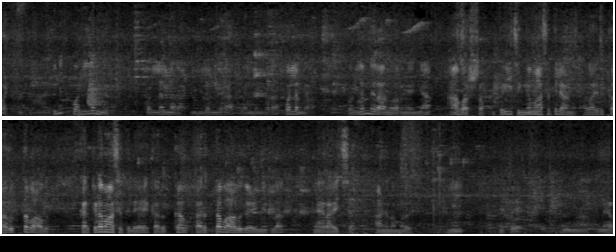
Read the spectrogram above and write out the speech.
വട്ടി. പിന്നെ കൊല്ലം നിറ. കൊല്ലം നിറ. ഇല്ലം നിറ വല്ലം നിറ കൊല്ലം നിറ. കൊല്ലം നിറ എന്ന് പറഞ്ഞു കഴിഞ്ഞാൽ ആ വർഷം ഇപ്പോൾ ഈ ചിങ്ങമാസത്തിലാണ് അതായത് കറുത്ത വാവ്. കർക്കിടക മാസത്തിലെ കറുക്ക കറുത്ത വാവ് കഴിഞ്ഞിട്ടുള്ള ഞായറാഴ്ച ആണ് നമ്മൾ ഈ മറ്റേ നിറ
